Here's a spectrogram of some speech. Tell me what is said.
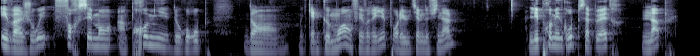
et va jouer forcément un premier de groupe dans quelques mois, en février, pour les huitièmes de finale. Les premiers de groupe, ça peut être Naples.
